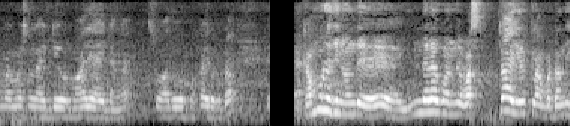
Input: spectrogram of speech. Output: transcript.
ரொம்ப இமோஷ்னல் ஆகிட்டு ஒரு மாதிரி ஆகிட்டாங்க ஸோ அது ஒரு பக்கம் இருக்கட்டும். கமருதீன் வந்து இந்த அளவுக்கு வந்து ஒஸ்ட்டாக இருக்கலாம். பட் வந்து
